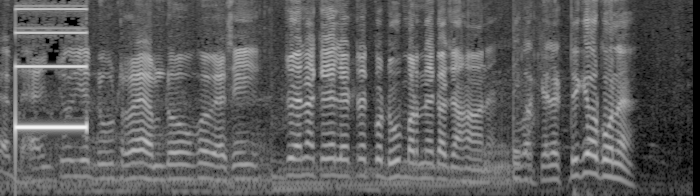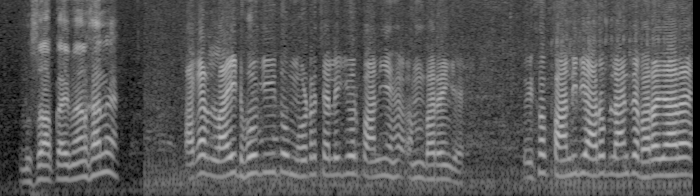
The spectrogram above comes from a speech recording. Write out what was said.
लूट रहे हम लोगों को वैसे ही जो है ना के इलेक्ट्रिक को डूब मरने का जहान है के इलेक्ट्रिक है और कौन है दूसरा आपका इमरान खान है अगर लाइट होगी तो मोटर चलेगी और पानी हम भरेंगे। तो इस वक्त पानी भी आर प्लांट से भरा जा रहा है।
